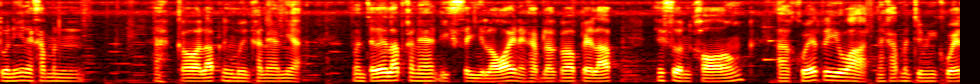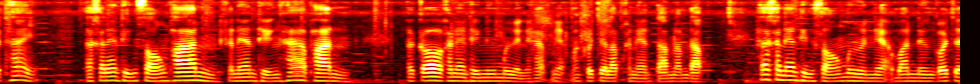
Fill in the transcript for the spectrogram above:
ตัวนี้นะครับมันอะก็รับ 10,000 คะแนนเนี่ย มันจะได้รับคะแนนอีก 400 นะครับ แล้วก็ไปรับในส่วนของอ่า Quest Reward นะครับ มันจะมี Quest ให้ คะแนนถึง 2,000 คะแนนถึง 5,000 แล้วก็คะแนนถึง 10,000นะครับเนี่ยมันก็จะรับคะแนนตามลำดับ ถ้าคะแนนถึง 20,000เนี่ยวันหนึ่งก็จะ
